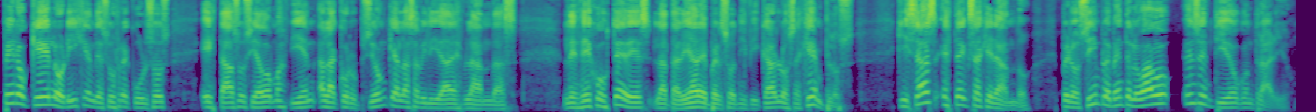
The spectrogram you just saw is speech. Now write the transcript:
pero que el origen de sus recursos está asociado más bien a la corrupción que a las habilidades blandas. Les dejo a ustedes la tarea de personificar los ejemplos. Quizás esté exagerando, pero simplemente lo hago en sentido contrario.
